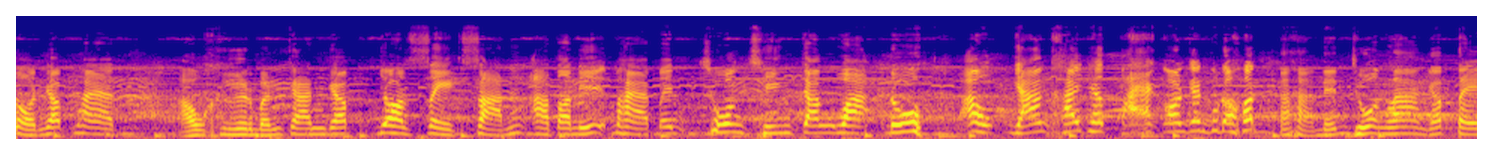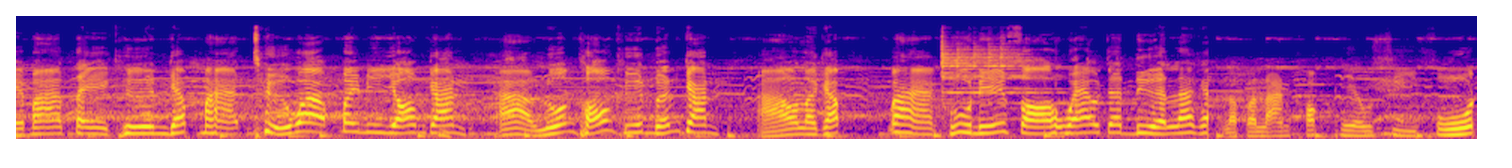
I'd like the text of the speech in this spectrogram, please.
สนครับแม่เอาคืนเหมือนกันครับ ยอดเสกสรรอ่าตอนนี้แม่เป็นช่วงชิงจังหวะดู เอายางใครจะแตกก่อนกันคุณออสอะเน้นช่วงล่างครับเตะมาเตะคืนครับมาถือว่าไม่มียอมกันอ่าล้วงท้องคืนเหมือนกัน เอาละครับ มาคู่นี้สอแววจะเดือดแล้วครับ แล้วก็ร้านค็อกเทลซีฟู้ด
